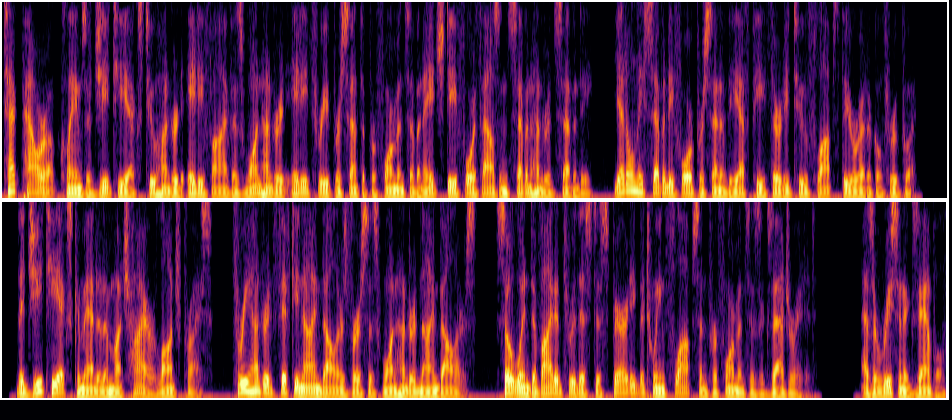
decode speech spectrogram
Tech PowerUp claims a GTX 285 has 183% the performance of an HD 4770, yet only 74% of the FP32 flops theoretical throughput. The GTX commanded a much higher launch price, $359 versus $109, so when divided through this disparity between flops and performance is exaggerated. As a recent example,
